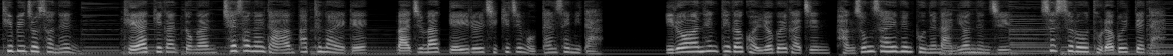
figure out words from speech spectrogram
TV조선은 계약 기간 동안 최선을 다한 파트너에게 마지막 예의를 지키지 못한 셈이다. 이러한 행태가 권력을 가진 방송사의 횡포는 아니었는지 스스로 돌아볼 때다.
